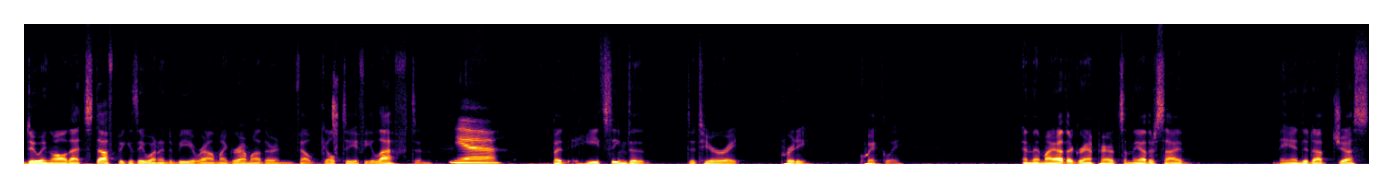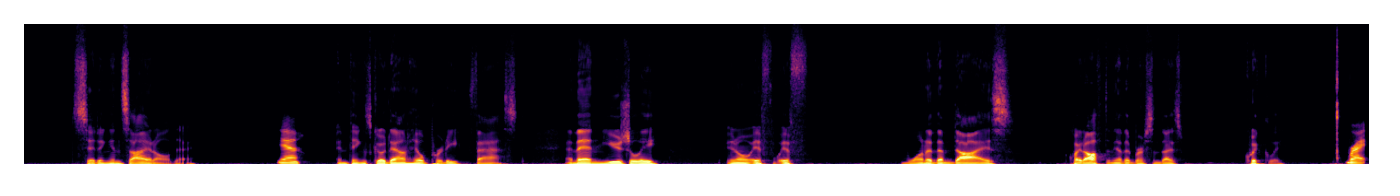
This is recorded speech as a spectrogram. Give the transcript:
doing all that stuff because he wanted to be around my grandmother and felt guilty if he left and yeah. but he seemed to deteriorate pretty quickly. And then my other grandparents on the other side, they ended up just sitting inside all day Yeah. and things go downhill pretty fast. And then usually, you know, if if one of them dies, quite often the other person dies quickly. Right.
